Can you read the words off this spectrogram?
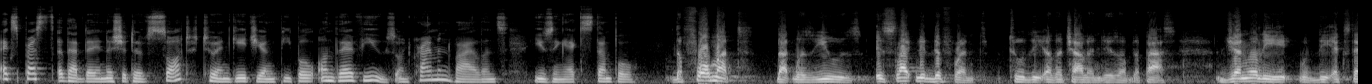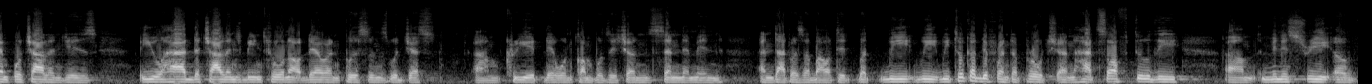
expressed that the initiative sought to engage young people on their views on crime and violence using extempo. The format that was used is slightly different to the other challenges of the past. Generally, with the extempo challenges, you had the challenge being thrown out there and persons would just um, create their own compositions, send them in, and that was about it. But we, we, we took a different approach, and hats off to the um, Ministry of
